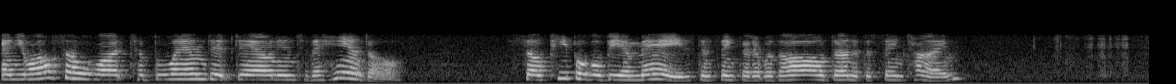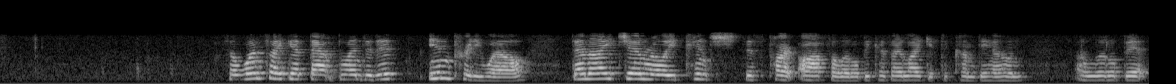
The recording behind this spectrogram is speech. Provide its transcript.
And you also want to blend it down into the handle so people will be amazed and think that it was all done at the same time. So once I get that blended in pretty well, then I generally pinch this part off a little because I like it to come down a little bit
